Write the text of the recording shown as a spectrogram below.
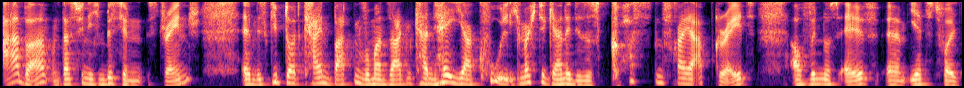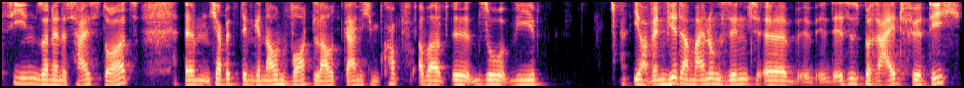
Aber und das finde ich ein bisschen strange, ähm, es gibt dort keinen Button, wo man sagen kann, hey, ja, cool, ich möchte gerne dieses kostenfreie Upgrade auf Windows 11 ähm, jetzt vollziehen, sondern es heißt dort, ähm, ich habe jetzt den genauen Wortlaut gar nicht im Kopf, aber äh, so wie ja, wenn wir der Meinung sind, äh, es ist bereit für dich,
